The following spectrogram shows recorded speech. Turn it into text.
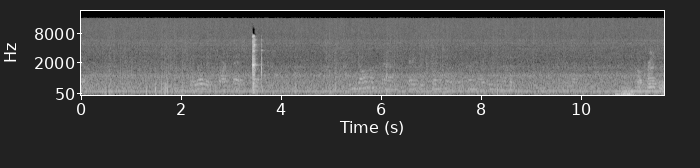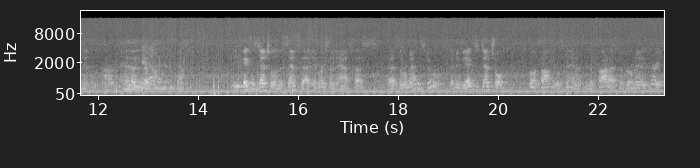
that it's a little bit far-fetched, but you'd almost have existential to some way, we know. Uh, transcendental. is the Um, word. you know. Yeah. E- Existential in the sense that Emerson asked us, as the Romantics do. I mean, the existential philosophical stance is a product of the Romantic period.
